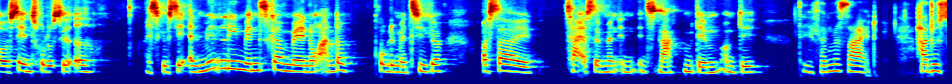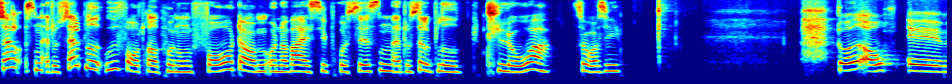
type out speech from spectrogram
også introduceret hvad skal vi sige, almindelige mennesker med nogle andre problematikker, og så øh, tager jeg simpelthen en, en snak med dem om det. Det er fandme sejt. Har du selv, sådan, er du selv blevet udfordret på nogle fordomme undervejs i processen? Er du selv blevet klogere, så at sige? Både og. Øh,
